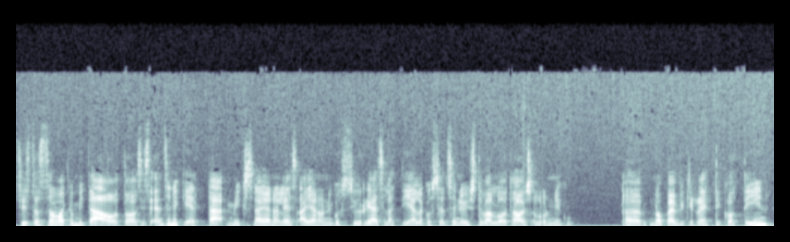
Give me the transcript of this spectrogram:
Siis tässä on vaikka mitä outoa. Siis ensinnäkin, että miksi Diana oli edes ajanut niin syrjäisellä tiellä, kun sieltä sen ystävän luota olisi ollut niin kuin, ö, nopeampikin reitti kotiin.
